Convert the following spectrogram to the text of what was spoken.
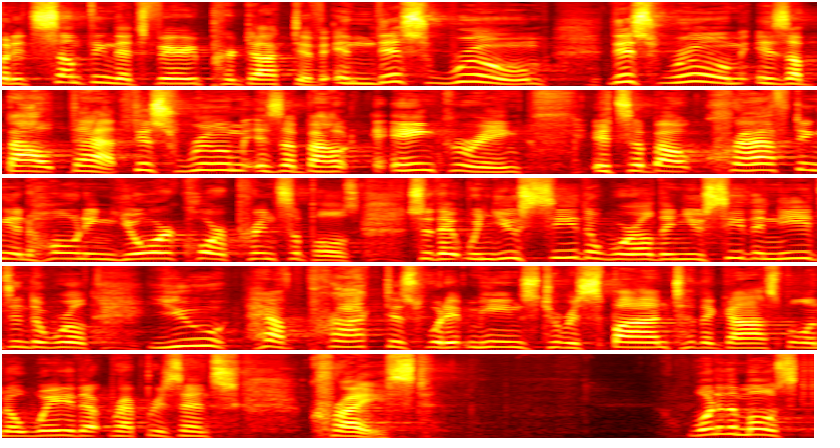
but it's something that's very productive. In this room, this room is about that. This room is about anchoring. It's about crafting and honing your core principles so that when you see the world and you see the needs in the world, you have practiced what it means to respond to the gospel in a way that represents Christ. One of the most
